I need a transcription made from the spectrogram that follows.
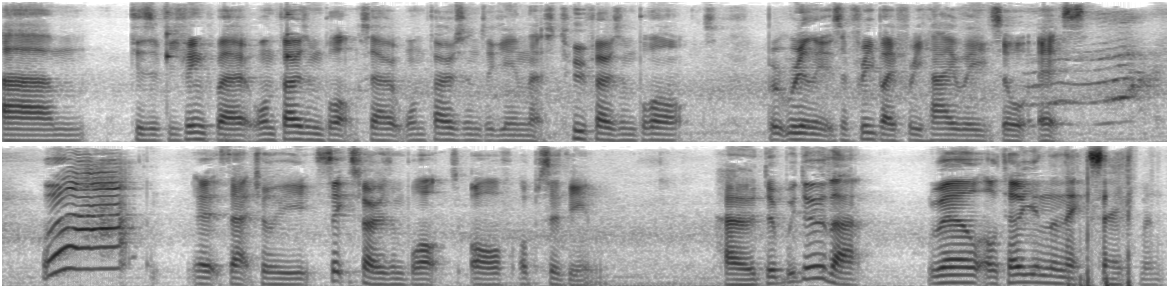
Um, because if you think about it, 1,000 blocks out, 1,000 again, that's 2,000 blocks. But really, it's a 3x3 highway, so it's it's actually 6,000 blocks of obsidian. How did we do that? Well, I'll tell you in the next segment.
